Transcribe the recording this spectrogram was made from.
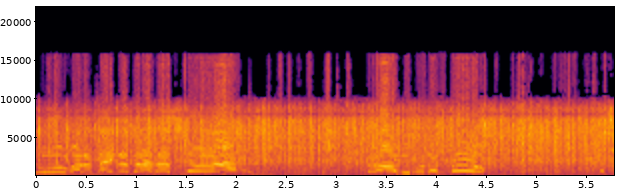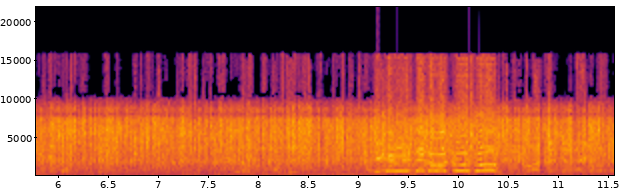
Uh, para tayo na sa Alaska! Grabe mo lang to! Kasingit oh. Sige, may dalawa doon, oh! Iwasan niya ngayon, ano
